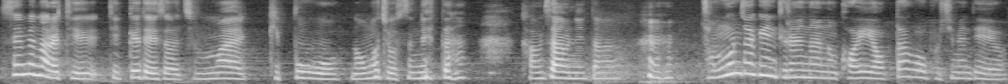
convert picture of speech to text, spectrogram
세미나를 듣게 돼서 정말 기쁘고 너무 좋습니다. 감사합니다. 전문적인 트레이너는 거의 없다고 보시면 돼요.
